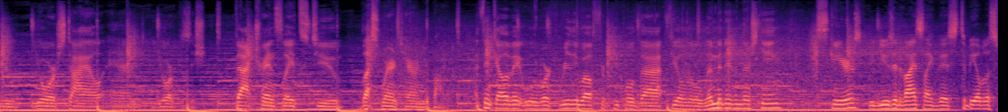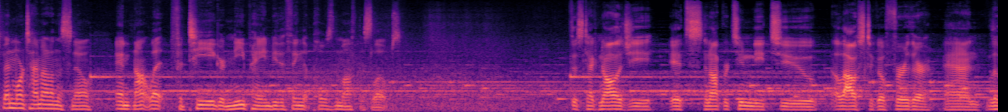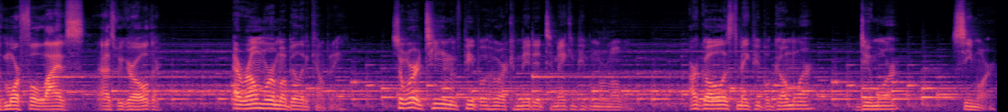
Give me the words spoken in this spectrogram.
your style and your position. That translates to less wear and tear on your body. I think Elevate will work really well for people that feel a little limited in their skiing. Skiers would use a device like this to be able to spend more time out on the snow and not let fatigue or knee pain be the thing that pulls them off the slopes. This technology, it's an opportunity to allow us to go further and live more full lives as we grow older. At Roam, we're a mobility company. So we're a team of people who are committed to making people more mobile. Our goal is to make people go more, do more, see more.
